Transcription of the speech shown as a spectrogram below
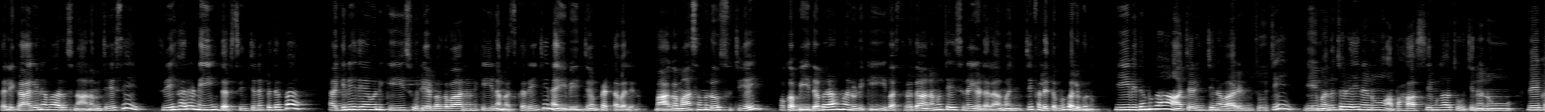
చలికాగిన వారు స్నానం చేసి శ్రీహరిని దర్శించిన పిదప అగ్నిదేవునికి సూర్యభగవానునికి నమస్కరించి నైవేద్యం పెట్టవలెను. మాఘమాసంలో శుచి అయి ఒక బీద బ్రాహ్మణుడికి వస్త్రదానము చేసిన ఎడల మంచి ఫలితము కలుగును. ఈ విధముగా ఆచరించిన వారిని చూచి ఏ అపహాస్యంగా చూచినను లేక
